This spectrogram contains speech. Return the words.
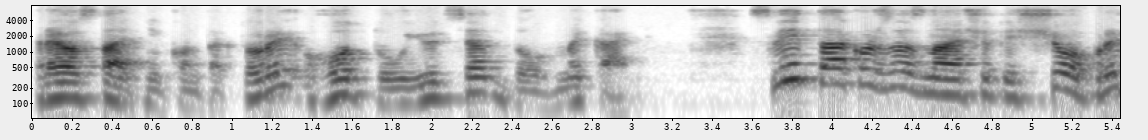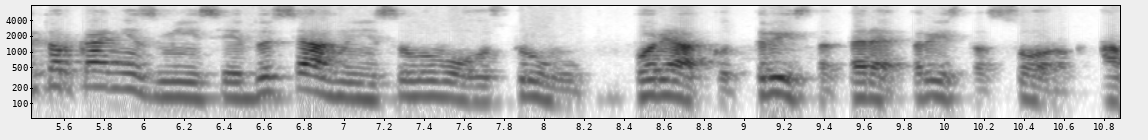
Реостатні контактори готуються до вмикання. Слід також зазначити, що при торканні змісі і досягненні силового струму порядку 300-340 А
